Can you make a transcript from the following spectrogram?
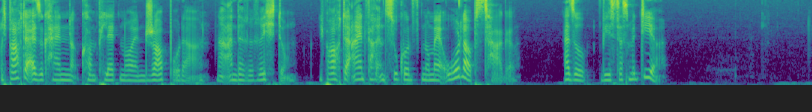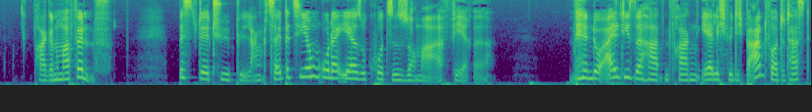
Ich brauchte also keinen komplett neuen Job oder eine andere Richtung. Ich brauchte einfach in Zukunft nur mehr Urlaubstage. Also, wie ist das mit dir? Frage Nummer 5. Bist du der Typ Langzeitbeziehung oder eher so kurze Sommeraffäre? Wenn du all diese harten Fragen ehrlich für dich beantwortet hast,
